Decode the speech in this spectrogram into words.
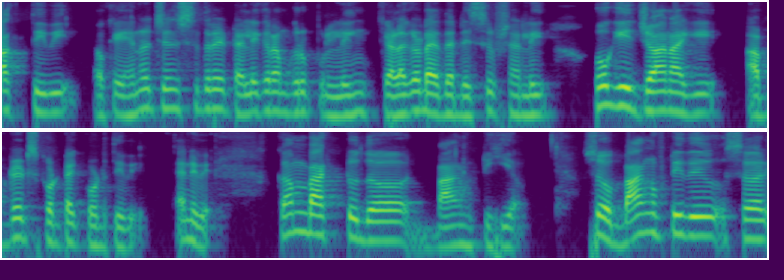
ಆಗ್ತೀವಿ. ಓಕೆ ಏನೋ ಚೇಂಜ್ ಇದ್ರೆ ಟೆಲಿಗ್ರಾಮ್ ಗ್ರೂಪ್ ಲಿಂಕ್ ಕೆಳಗಡೆ ಇದೆ ಡಿಸ್ಕ್ರಿಪ್ಷನ್ ಅಲ್ಲಿ. ಹೋಗಿ ಜಾಯ್ನ್ ಆಗಿ ಅಪ್ಡೇಟ್ಸ್ ಕೊಟ್ಟೆ ಕೊಡ್ತೀವಿ. Anyway come back to the bank T here so bank T sir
